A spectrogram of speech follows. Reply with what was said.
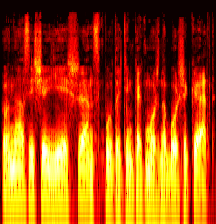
у нас еще есть шанс спутать им как можно больше карт.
